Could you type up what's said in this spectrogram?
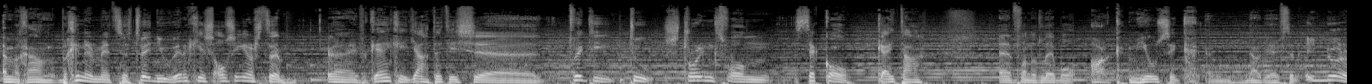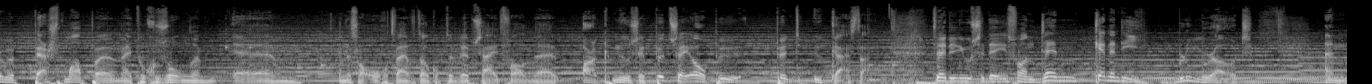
En we gaan beginnen met eh, twee nieuwe werkjes. Als eerste, uh, even kijken. Ja, dat is uh, eh, 22 Strings van Seko Keita. Uh, van het label Arc Music. Nou, die heeft een enorme persmap uh, mij toegezonden. Uh, en dat zal ongetwijfeld ook op de website van arcmusic.co.uk staan. Tweede nieuwe cd is van Dan Kennedy, Bloom Road. En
